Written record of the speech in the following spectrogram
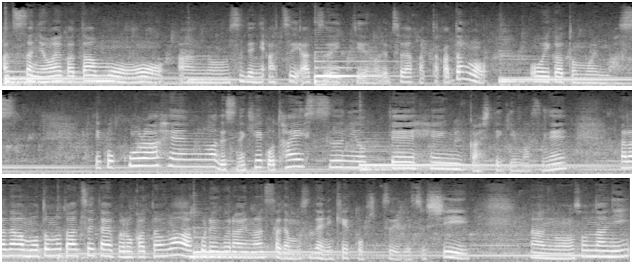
暑さに弱い方はもうあのすでに暑い暑いっていうので辛かった方も多いかと思います。でここら辺はですね結構体質によって変化してきますね。体がもともと暑いタイプの方はこれぐらいの暑さでもすでに結構きついですしあのそんなに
